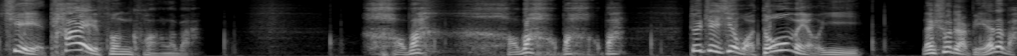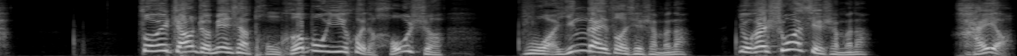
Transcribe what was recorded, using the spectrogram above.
这也太疯狂了吧！好吧，好吧，好吧，好吧，对这些我都没有异议。来说点别的吧。作为长者面向统合部议会的喉舌，我应该做些什么呢？又该说些什么呢？还有，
